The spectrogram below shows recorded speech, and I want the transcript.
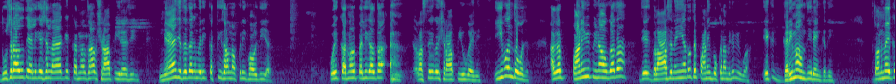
ਦੂਸਰਾ ਉਹਦੇ ਤੇ ਐਲੀਗੇਸ਼ਨ ਲਾਇਆ ਕਿ ਕਰਨਲ ਸਾਹਿਬ ਸ਼ਰਾਬ ਪੀ ਰਹੇ ਸੀ। ਮੈਂ ਜਿੱਥੇ ਤੱਕ ਮੇਰੀ 31 ਸਾਲ ਨੌਕਰੀ ਫੌਜ ਦੀ ਹੈ ਕੋਈ ਕਰਨਲ ਪਹਿਲੀ ਗੱਲ ਤਾਂ ਰਸਤੇ 'ਚ ਕੋਈ ਸ਼ਰਾਬ ਪੀਊਗਾ ਹੀ ਨਹੀਂ। ਈਵਨ ਦੋਜ ਅਗਰ ਪਾਣੀ ਵੀ ਪੀਣਾ ਹੋਊਗਾ ਤਾਂ ਜੇ ਗਲਾਸ ਨਹੀਂ ਹੈ ਤਾਂ ਉੱਥੇ ਪਾਣੀ ਬੁੱਕਣਾ ਵੀ ਨਹੀਂ ਪੀਊਗਾ। ਇੱਕ ਗਰਿਮਾ ਹੁੰਦੀ ਰੈਂਕ ਦੀ। ਤੁਹਾਨੂੰ ਮੈਂ ਇੱਕ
